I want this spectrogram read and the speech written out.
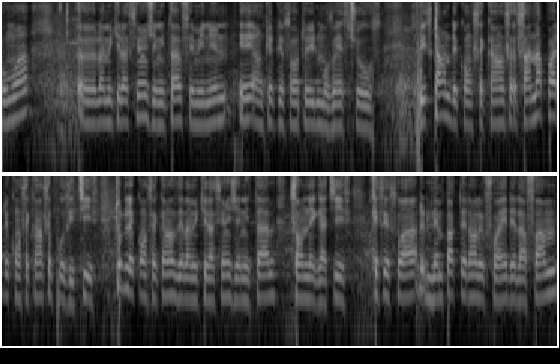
Pour moi, euh, la mutilation génitale féminine est en quelque sorte une mauvaise chose. Puisqu'en de conséquences, ça n'a pas de conséquences positives. Toutes les conséquences de la mutilation génitale sont négatives. Que ce soit l'impact dans le foyer de la femme,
